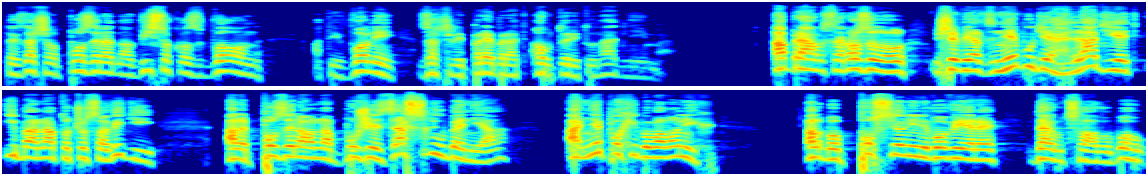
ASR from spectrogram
tak začal pozerať na vysokosť vln a tie vlny začali prebrať autoritu nad ním. Abraham sa rozhodol, že viac nebude hľadieť iba na to, čo sa vidí, ale pozeral na Bože zasľúbenia a nepochyboval o nich, alebo posilnený vo viere, dajú slávu Bohu.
